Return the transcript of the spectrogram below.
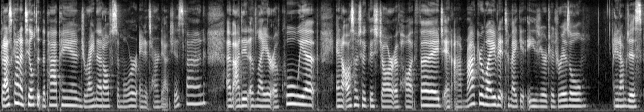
But I just kind of tilted the pie pan, drained that off some more, and it turned out just fine. Um, I did a layer of Cool Whip, and I also took this jar of hot fudge and I microwaved it to make it easier to drizzle. And I'm just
